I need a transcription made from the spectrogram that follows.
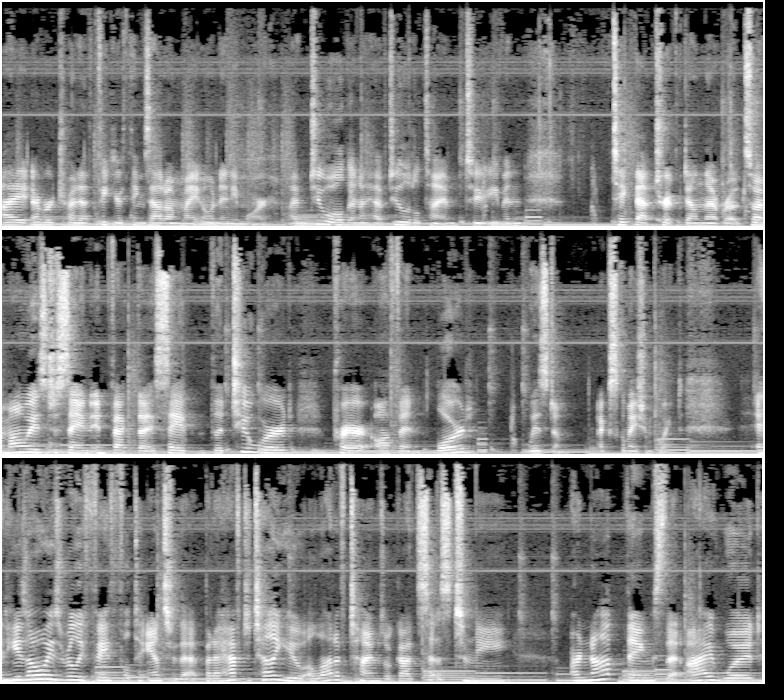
I ever try to figure things out on my own anymore. I'm too old and I have too little time to even take that trip down that road. So I'm always just saying, in fact, I say the two word prayer often Lord, wisdom! Exclamation point. And he's always really faithful to answer that. But I have to tell you, a lot of times what God says to me are not things that I would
